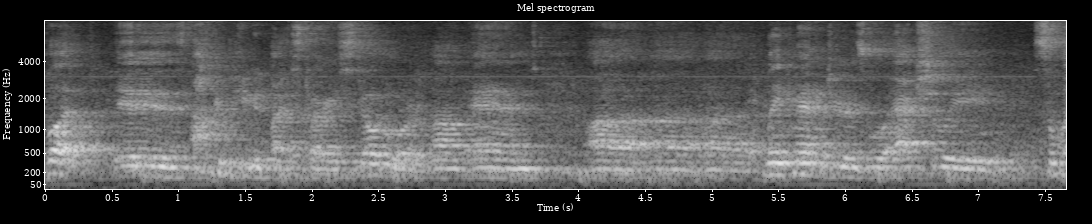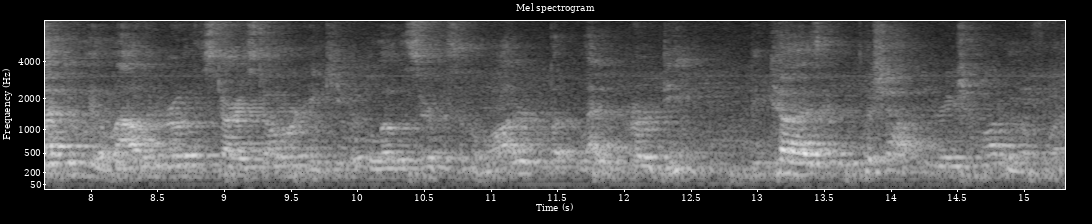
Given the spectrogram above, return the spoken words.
but it is outcompeted by starry stonewort, um, and uh, uh, uh, lake managers will actually selectively allow the growth of starry stonewort and keep it below the surface of the water, but let it grow deep because it can push out the Eurasian water milfoil.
